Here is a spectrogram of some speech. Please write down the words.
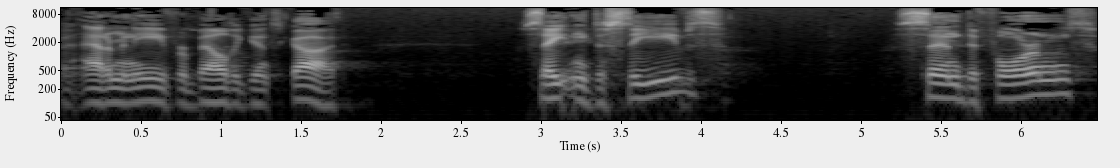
Adam and Eve rebelled against God. Satan deceives, sin deforms,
